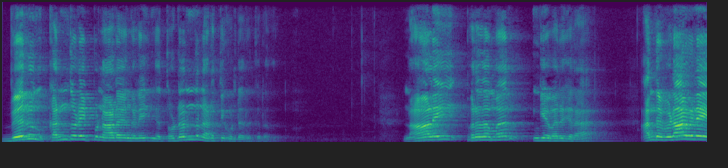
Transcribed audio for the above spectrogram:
வெறும் கண்துடைப்பு நாடகங்களை இங்கே தொடர்ந்து நடத்தி கொண்டிருக்கிறது. நாளை பிரதமர் இங்கே வருகிறார். அந்த விழாவிலே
